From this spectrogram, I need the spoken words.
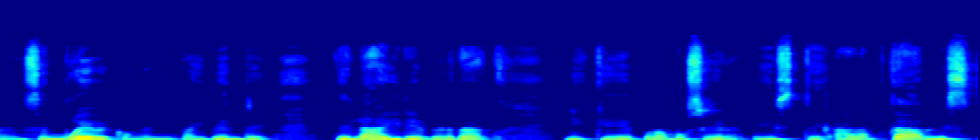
eh, se mueve con el vaivén del aire, ¿verdad? Y que podamos ser este, adaptables.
